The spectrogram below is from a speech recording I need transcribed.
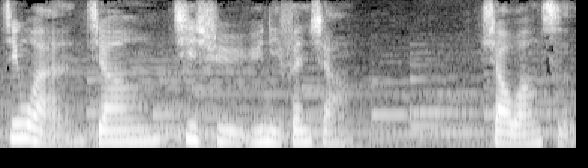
今晚将继续与你分享《小王子》。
